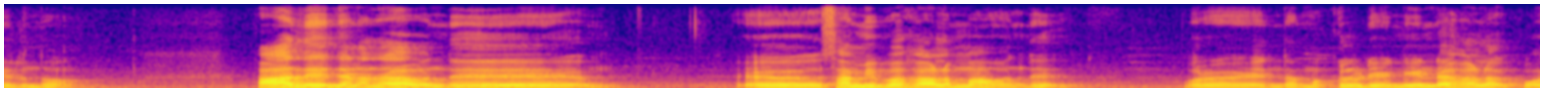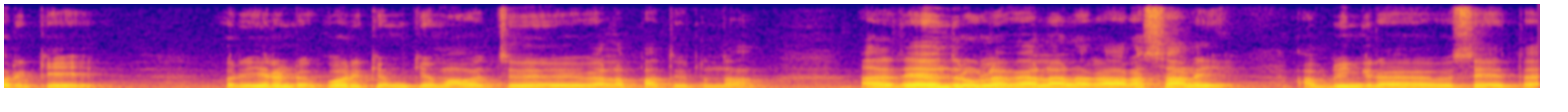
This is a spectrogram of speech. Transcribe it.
இருந்தோம். பாரதிய ஜனதா வந்து சமீப காலமாக வந்து ஒரு இந்த மக்களுடைய நீண்டகால கோரிக்கை ஒரு இரண்டு கோரிக்கை முக்கியமாக வச்சு வேலை பார்த்துக்கிட்டு இருந்தோம். அது தேவேந்திர குல வேளாளர் அரசாணை அப்படிங்கிற விஷயத்தை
